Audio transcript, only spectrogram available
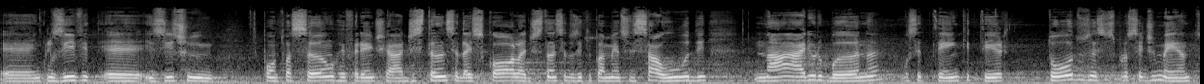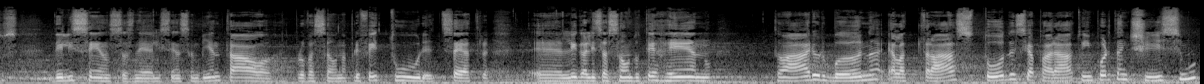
É, inclusive, é, existe pontuação referente à distância da escola, à distância dos equipamentos de saúde. Na área urbana, você tem que ter todos esses procedimentos de licenças, né? licença ambiental, aprovação na prefeitura, etc., é, legalização do terreno, então a área urbana ela traz todo esse aparato importantíssimo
